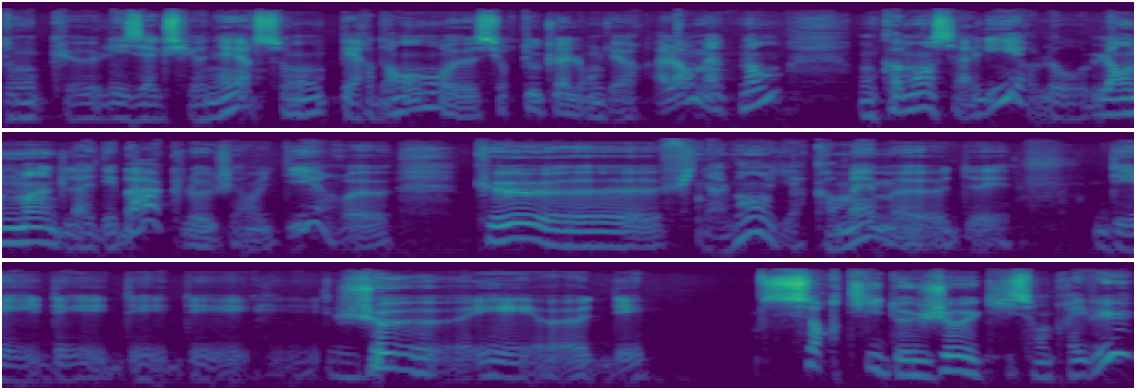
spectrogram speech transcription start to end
Donc euh, les actionnaires sont perdants euh, sur toute la longueur. Alors maintenant, on commence à lire, le lendemain de la débâcle, j'ai envie de dire, euh, que finalement, il y a quand même des, des, des, des, jeux et des sorties de jeux qui sont prévues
